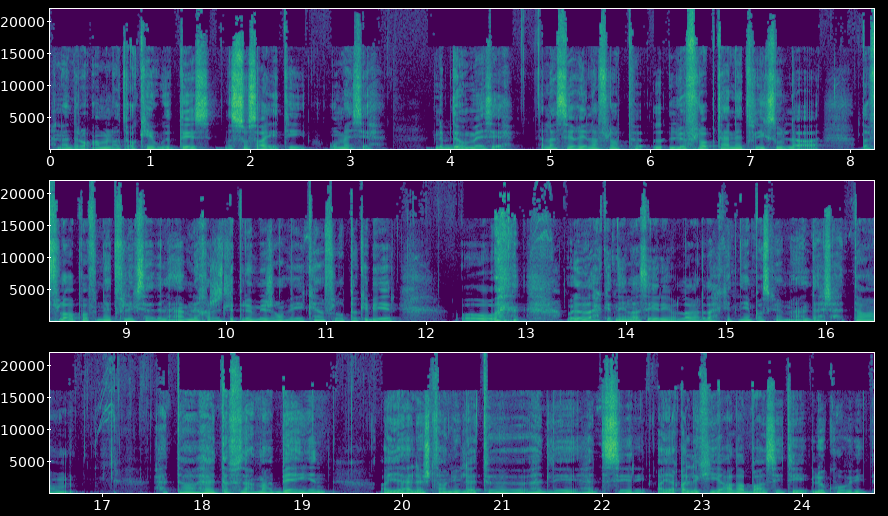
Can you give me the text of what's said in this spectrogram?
حنا نهضروا I Am Not Okay with This The Society و Messiah. نبدأو Messiah. la série la flop le flop تاع نتفليكس ولا the flop of نتفليكس هذا العام اللي خرجت le premier janvier كان flop كبير. و ولا ضحكتني la série ولا غير ضحكتني parce que ما عندهاش حتى حتى هدف زعما باين. أي علاش تانيولات هاد les هاد ال série؟ أي قال لك هي على با c'était le Covid.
